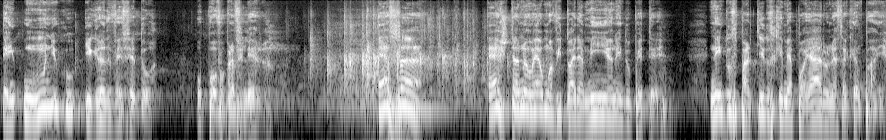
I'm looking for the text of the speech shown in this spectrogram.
tem um único e grande vencedor: o povo brasileiro. Essa, esta não é uma vitória minha nem do PT nem dos partidos que me apoiaram nessa campanha.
